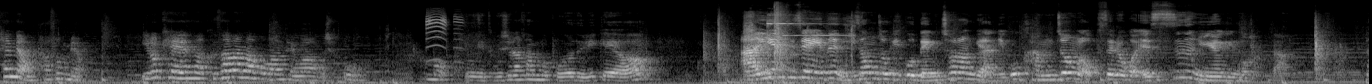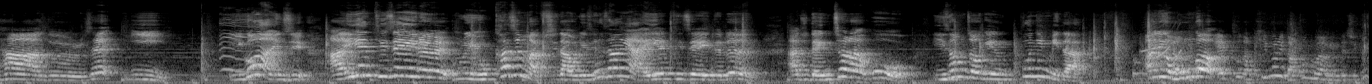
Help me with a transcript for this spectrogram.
3명, 5명 이렇게 해서 그 사람하고만 대화하고 싶고 한번 여기 도시락 한번 보여드릴게요. INTJ는 이성적이고 냉철한 게 아니고 감정을 없애려고 애쓰는 유형인 것 같다. 하나, 둘, 셋, 이. 이건 아니지. INTJ를 우리 욕하진 맙시다. 우리 세상의 INTJ들은 아주 냉철하고 이성적인 뿐입니다. 아니 이거 뭔가 F다. 기분이 나쁜 모양인데 지금?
